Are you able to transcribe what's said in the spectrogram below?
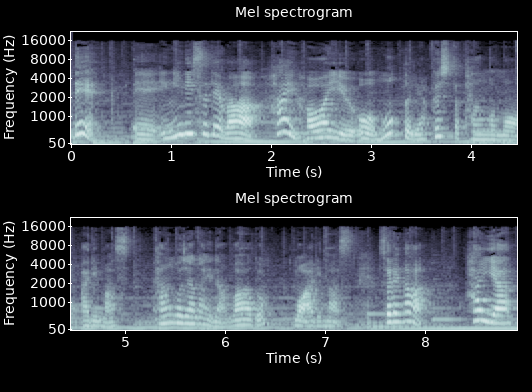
で、えー、イギリスでは「Hi, how are you?」をもっと略した単語もあります。単語じゃないなワードもあります。それが「Hi や」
